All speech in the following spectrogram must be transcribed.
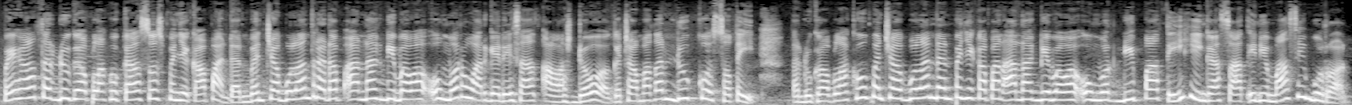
PH terduga pelaku kasus penyekapan dan pencabulan terhadap anak di bawah umur warga desa Alasdowo, Kecamatan Duku Soti. Terduga pelaku pencabulan dan penyekapan anak di bawah umur di Pati hingga saat ini masih buron.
